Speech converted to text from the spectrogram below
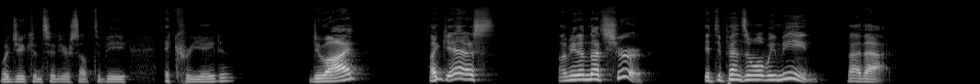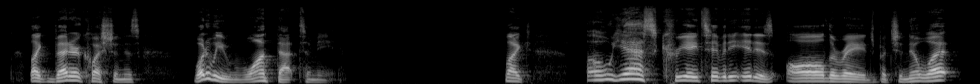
Would you consider yourself to be a creative? Do I? I guess. I mean, I'm not sure. It depends on what we mean by that. Like, better question is, what do we want that to mean? Like, oh, yes, creativity, it is all the rage. But you know what?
